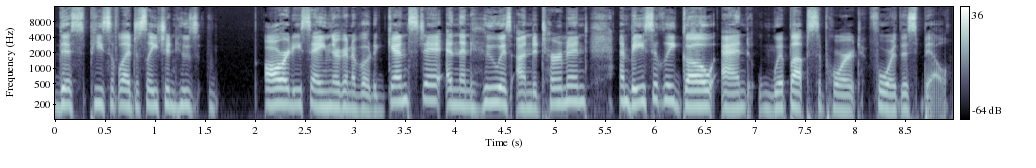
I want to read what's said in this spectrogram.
this piece of legislation, who's already saying they're going to vote against it, and then who is undetermined, and basically go and whip up support for this bill.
